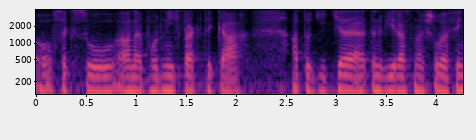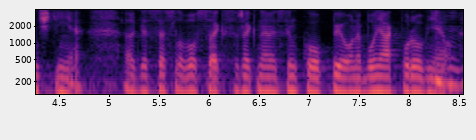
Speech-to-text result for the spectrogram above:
o sexu a nevhodných praktikách. A to dítě ten výraz našlo ve finštině, kde se slovo sex řekne, myslím, kopio nebo nějak podobně. Mm-hmm.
